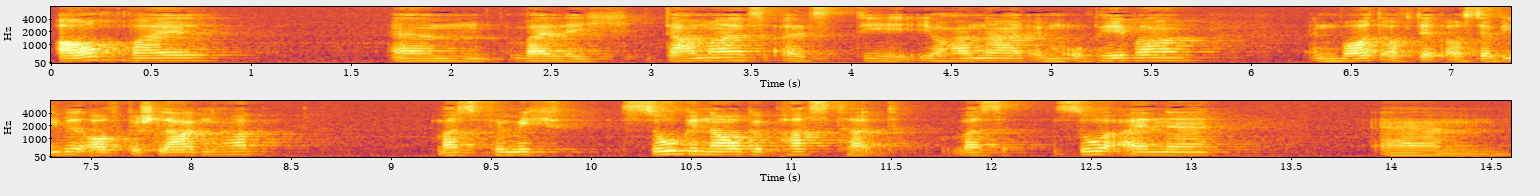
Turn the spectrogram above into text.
Auch weil, ähm, weil ich damals, als die Johanna im OP war, ein Wort der, aus der Bibel aufgeschlagen habe, was für mich so genau gepasst hat, was so eine, ähm,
